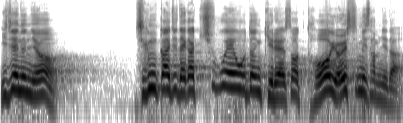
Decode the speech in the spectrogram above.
이제는요, 지금까지 내가 추구해 오던 길에서 더 열심히 삽니다.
